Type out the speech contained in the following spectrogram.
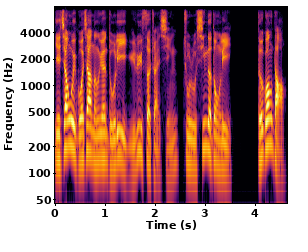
也将为国家能源独立与绿色转型注入新的动力。德光岛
